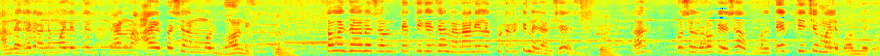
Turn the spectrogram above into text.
हान्दाखेरि अनि मैले त्यो कानमा आएपछि अनि मैले भने तँलाई जानु छ भने त्यत्तिकै जान नानीलाई कुटेर किन जान्छस् हँ कसैले रोकेको छ? मैले त्यति चाहिँ मैले भनिदिएको।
